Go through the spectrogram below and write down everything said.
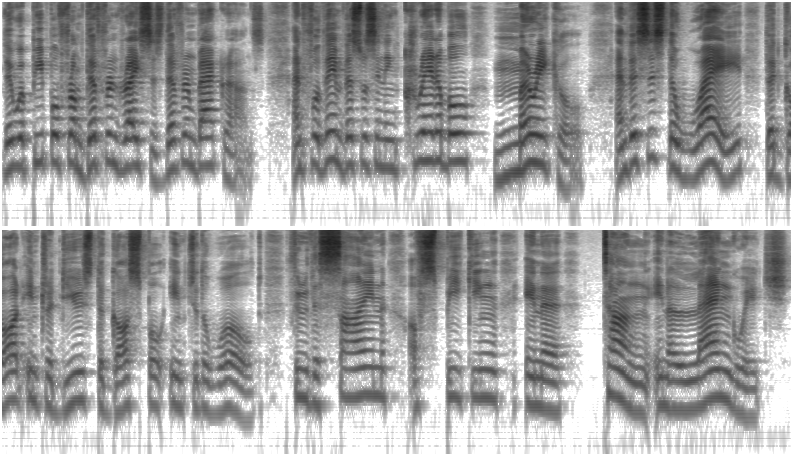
there were people from different races, different backgrounds. And for them, this was an incredible miracle. And this is the way that God introduced the gospel into the world through the sign of speaking in a tongue, in a language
